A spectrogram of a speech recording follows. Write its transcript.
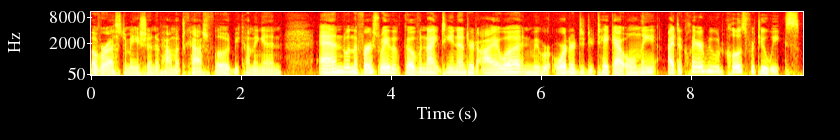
overestimation of how much cash flow would be coming in. And when the first wave of COVID 19 entered Iowa and we were ordered to do takeout only, I declared we would close for two weeks.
